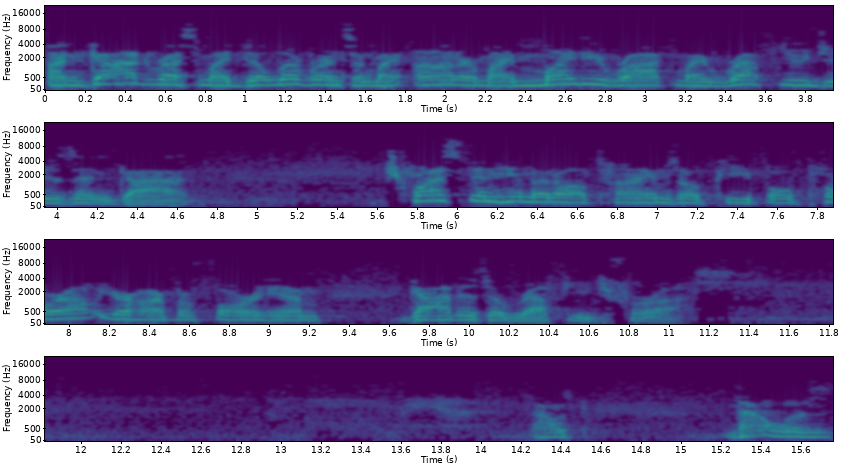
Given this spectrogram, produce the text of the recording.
On God rests my deliverance and my honor, my mighty rock, my refuge is in God. Trust in Him at all times, O people. Pour out your heart before Him. God is a refuge for us. Oh, man. That was, that was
